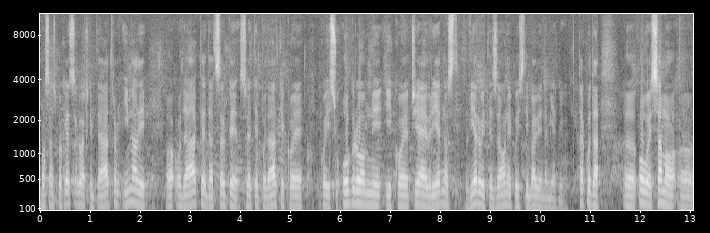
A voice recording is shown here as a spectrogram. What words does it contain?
bosansko-hercegovačkim teatrom, imali odakle da crpe sve te podatke koje, koji su ogromni i koje, čija je vrijednost, vjerujte, za one koji se tim bavije namjerljivo. Tako da, uh, ovo je samo e,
